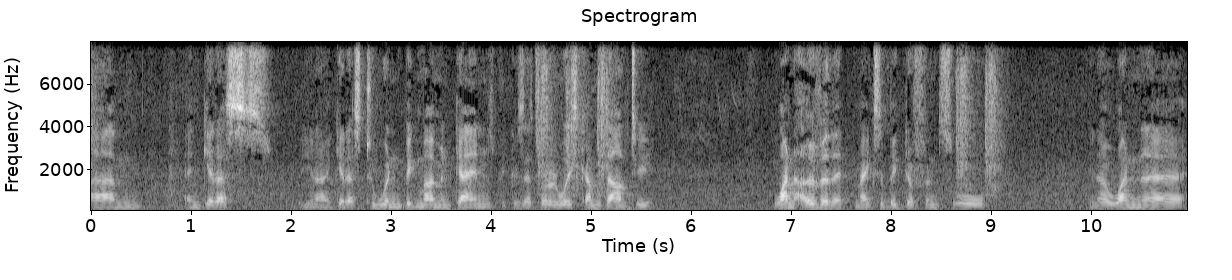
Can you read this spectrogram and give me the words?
um, and get us, you know, get us to win big moment games because that's what it always comes down to. One over that makes a big difference, or you know, one uh,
